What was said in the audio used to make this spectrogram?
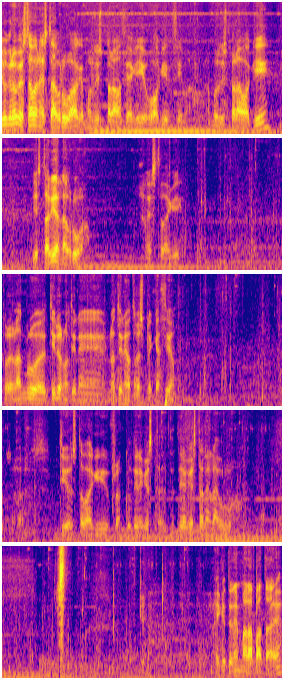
Yo creo que estaba en esta grúa que hemos disparado hacia aquí o aquí encima. Hemos disparado aquí y estaría en la grúa. En esta de aquí. Por el ángulo del tiro no tiene, no tiene otra explicación. el tío estaba aquí, Franco tiene que estar, tendría que estar en la grúa. Hay que tener mala pata, ¿eh?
